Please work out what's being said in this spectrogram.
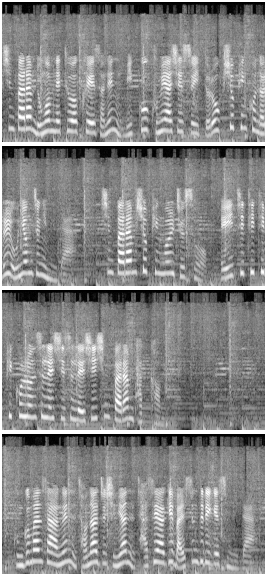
신바람 농업 네트워크에서는 믿고 구매하실 수 있도록 쇼핑 코너를 운영 중입니다. 신바람 쇼핑몰 주소 http:// 신바람.com 궁금한 사항은 전화 주시면 자세하게 말씀드리겠습니다.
